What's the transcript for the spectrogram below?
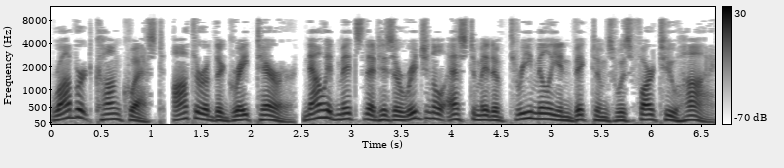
Robert Conquest, author of The Great Terror, now admits that his original estimate of 3 million victims was far too high.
